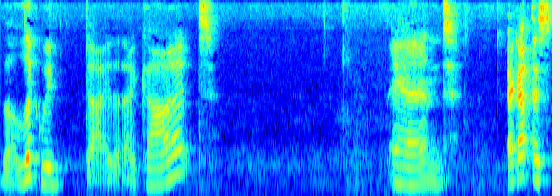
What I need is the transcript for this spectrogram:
the liquid dye that I got. And I got this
